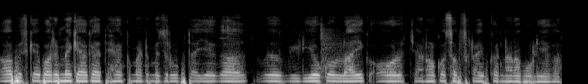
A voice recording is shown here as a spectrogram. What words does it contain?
आप इसके बारे में क्या कहते हैं? कमेंट में ज़रूर बताइएगा। वीडियो को लाइक और चैनल को सब्सक्राइब करना ना भूलिएगा।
